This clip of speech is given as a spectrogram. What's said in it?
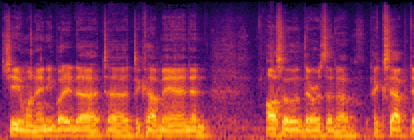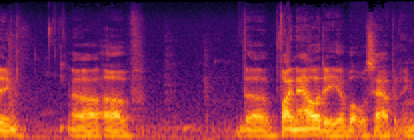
She didn't want anybody to to, to come in, and also there was an uh, accepting uh, of the finality of what was happening.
